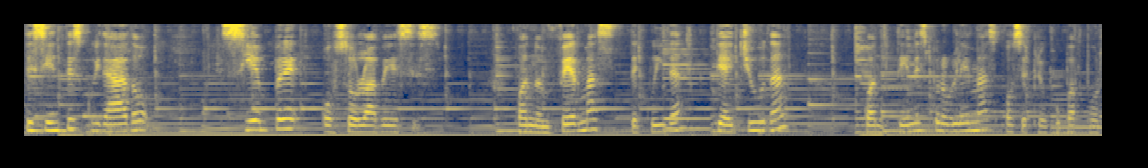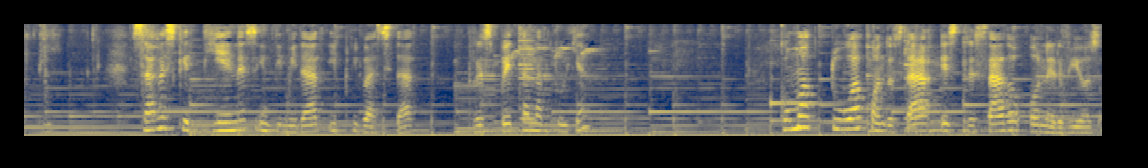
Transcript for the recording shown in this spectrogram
¿Te sientes cuidado siempre o solo a veces? Cuando enfermas, te cuida, te ayuda cuando tienes problemas o se preocupa por ti. ¿Sabes que tienes intimidad y privacidad? ¿Respeta la tuya? cómo actúa cuando está estresado o nervioso.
